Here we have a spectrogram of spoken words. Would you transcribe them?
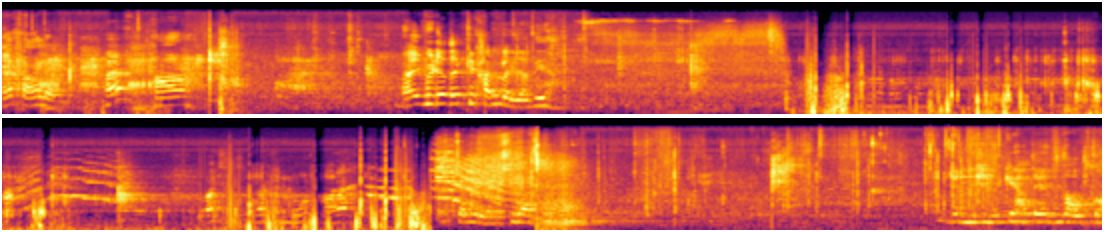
है खा लो। है? हाँ। भाई वीडियो देख के खाने लग जाती है चलिए अच्छी बात है जल्दी से लेके आते हैं दादी को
